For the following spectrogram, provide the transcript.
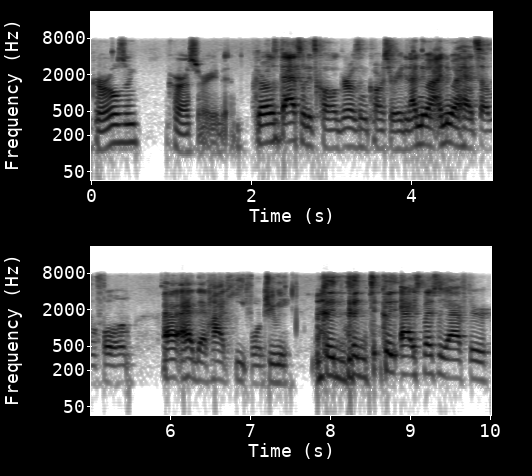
Girls incarcerated. Girls, that's what it's called. Girls incarcerated. I knew I knew I had something for them. I, I had that hot heat for them, Chewy. Could could could especially after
